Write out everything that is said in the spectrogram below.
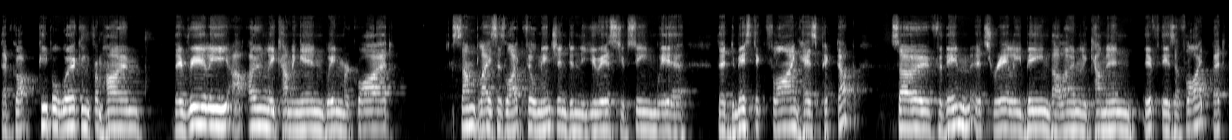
they've got people working from home. They really are only coming in when required some places, like Phil mentioned in the US, you've seen where the domestic flying has picked up. So for them, it's really been they'll only come in if there's a flight. But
